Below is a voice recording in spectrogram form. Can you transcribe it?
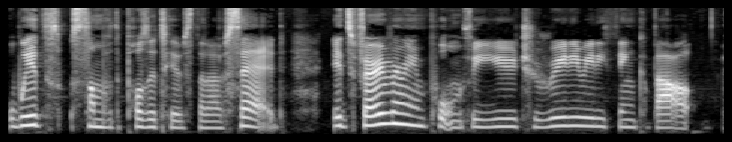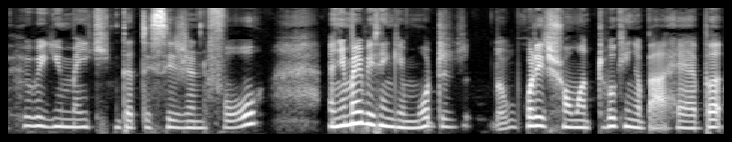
with some of the positives that I've said, it's very, very important for you to really, really think about who are you making the decision for. And you may be thinking, what did what is Shoma talking about here? But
